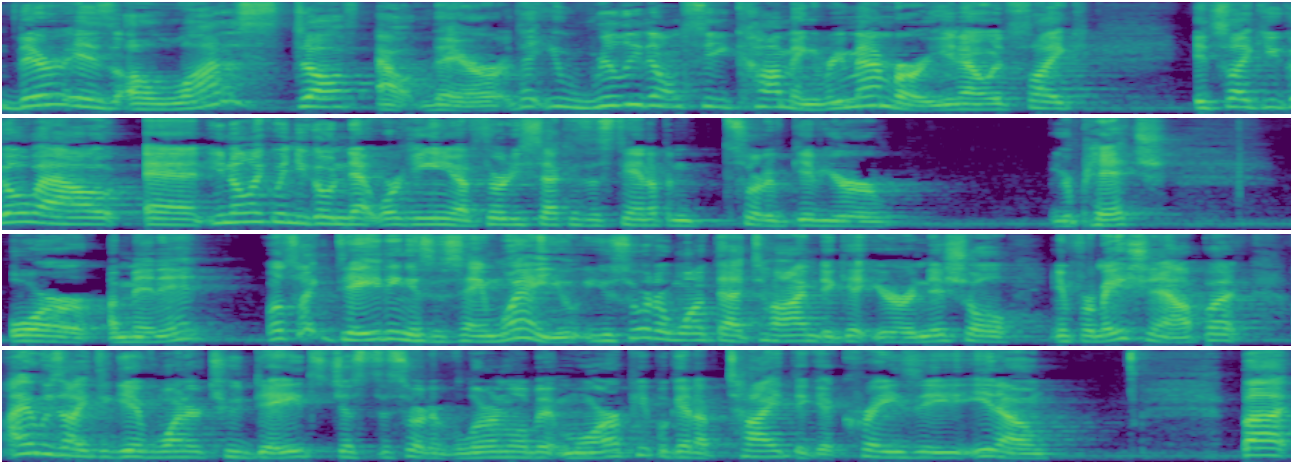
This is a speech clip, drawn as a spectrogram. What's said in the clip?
there is a lot of stuff out there that you really don't see coming. Remember, you know, it's like it's like you go out and you know like when you go networking and you have 30 seconds to stand up and sort of give your your pitch or a minute well it's like dating is the same way you you sort of want that time to get your initial information out but i always like to give one or two dates just to sort of learn a little bit more people get uptight they get crazy you know but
